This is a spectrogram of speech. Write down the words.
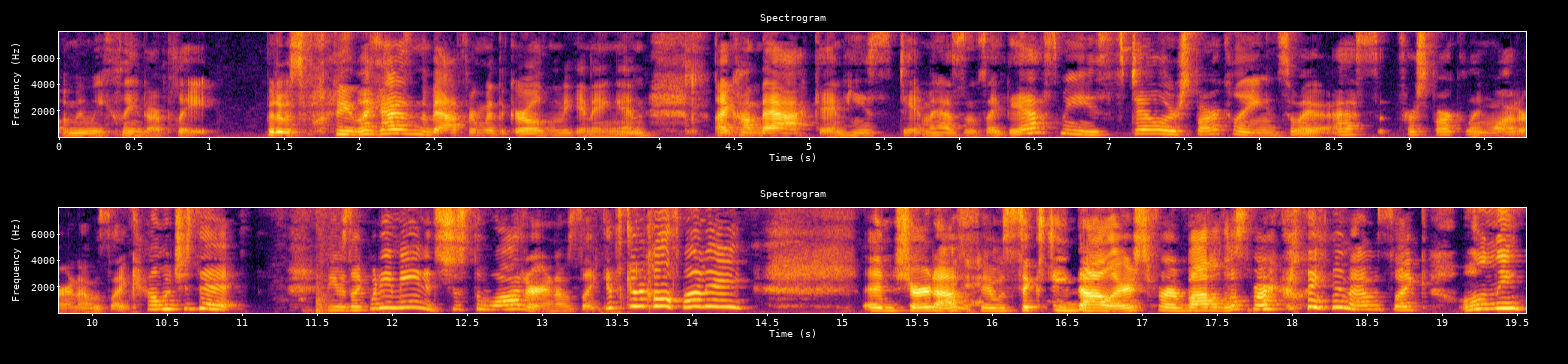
I mean, we cleaned our plate. But it was funny. Like I was in the bathroom with the girls in the beginning, and I come back, and he's my husband's like, they asked me still or sparkling, so I asked for sparkling water, and I was like, how much is it? And he was like, what do you mean? It's just the water, and I was like, it's gonna cost money. And sure enough, yeah. it was sixteen dollars for a bottle of sparkling, and I was like, only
